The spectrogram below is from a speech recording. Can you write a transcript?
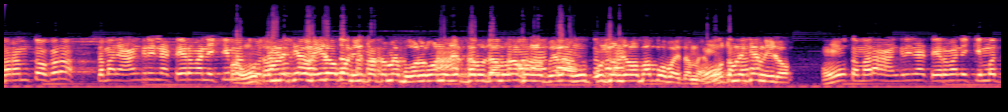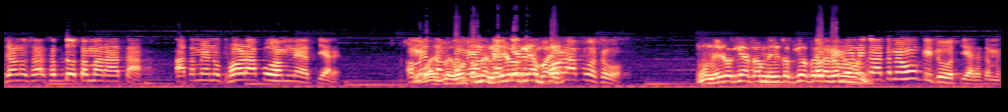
શરમ તો કરો તમારી આંગળીના ટેરવાની કિંમત હું તમને ક્યાં નહીં પણ એ તો તમે બોલવાનું જે કરું ચાલુ રાખો પેલા હું પૂછું જવાબ આપો ભાઈ તમે. હું તમને ક્યાં નહીં હું તમારા આંગળીના ટેરવાની કિંમત જાણું છું આ શબ્દો તમારા હતા. આ તમે એનું ફળ આપો અમને અત્યારે. અમે હું તમને? ફળ આપો છો? હું નીડો ક્યાં? તમને એ તો કયો પેલા તમે તમે શું કીધું અત્યારે તમે?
